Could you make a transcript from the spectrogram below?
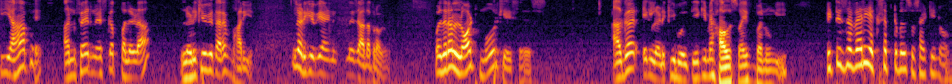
कि यहाँ पे अनफेयरनेस का पलड़ा लड़कियों की तरफ़ भारी है। लड़कियों के एंड में ज़्यादा प्रॉब्लम पर there are lot more cases अगर एक लड़की बोलती है कि मैं हाउस वाइफ बनूँगी it is a very acceptable society norm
